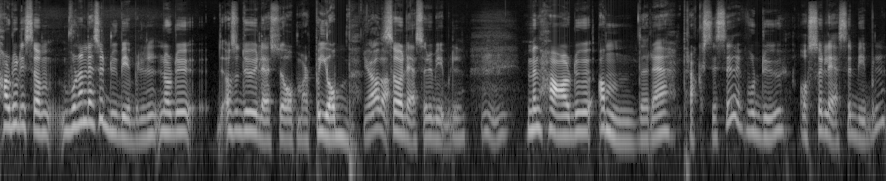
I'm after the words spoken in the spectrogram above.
har du liksom Hvordan leser du Bibelen når du Altså, du leser jo åpenbart på jobb, Ja. Mm. så leser du Bibelen. Men har du andre praksiser hvor du også leser Bibelen?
